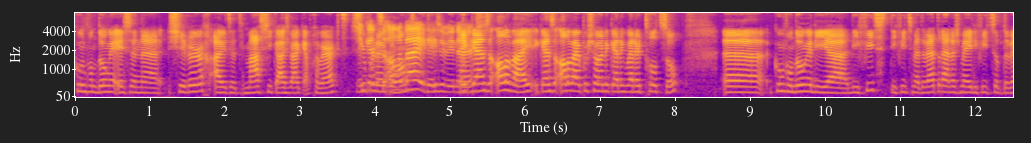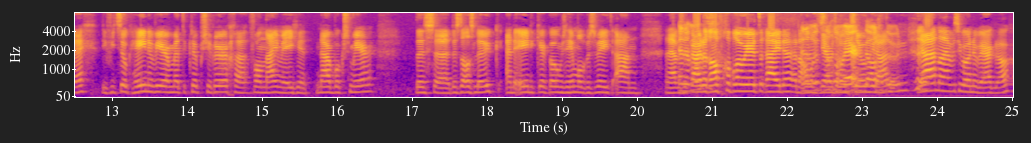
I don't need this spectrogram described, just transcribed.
Koen van Dongen is een chirurg uit het Maasziekenhuis waar ik heb gewerkt. Je kent Superleuke ze man. allebei, deze winnaars. Ik ken ze allebei. Ik ken ze allebei persoonlijk en ik ben er trots op. Koen van Dongen die, die fietst. Die fietst met de wedrenners mee. Die fietst op de weg. Die fietst ook heen en weer met de Club Chirurgen van Nijmegen naar Boksmeer. Dus, dus dat is leuk. En de ene keer komen ze helemaal bezweet aan. En dan hebben ze En elkaar eraf geprobeerd te rijden. En de En andere keer hebben ze een gewoon gedaan. doen. Ja, en dan hebben ze gewoon een werkdag.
